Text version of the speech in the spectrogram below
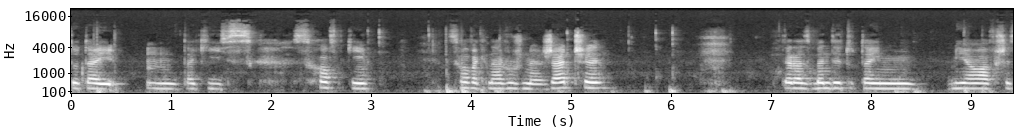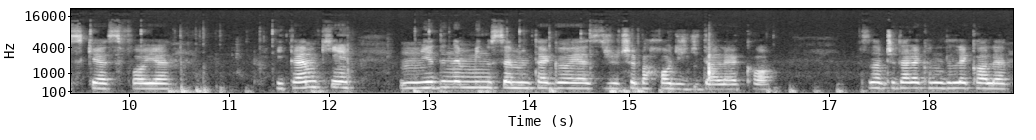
tutaj mm, taki sch- schowki, schowek na różne rzeczy. Teraz będę tutaj miała wszystkie swoje itemki. Mm, Jedynym minusem tego jest, że trzeba chodzić daleko. To znaczy daleko, niedaleko, ale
